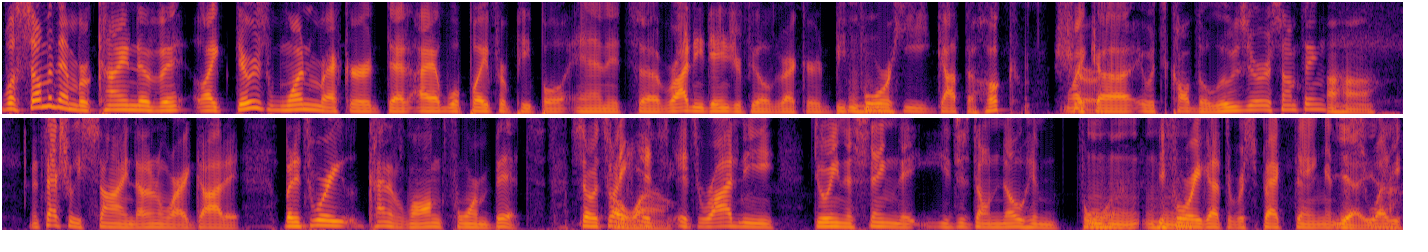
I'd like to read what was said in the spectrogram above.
Well, some of them are kind of uh, like there's one record that I will play for people, and it's a Rodney Dangerfield record before he got the hook. Mm-hmm. Sure. Like uh, it was called The Loser or something. Uh huh. It's actually signed. I don't know where I got it, but it's where he kind of long form bits. So it's like Oh, wow. it's it's Rodney doing this thing that you just don't know him for before he got the respect thing and Mm-hmm, Yeah, the yeah, sweaty.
